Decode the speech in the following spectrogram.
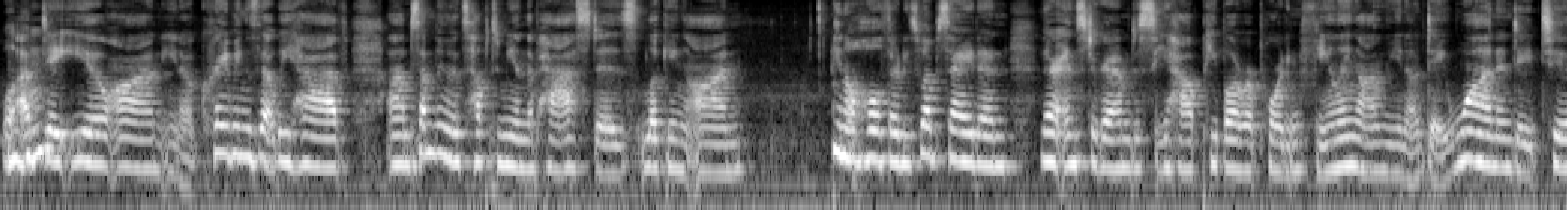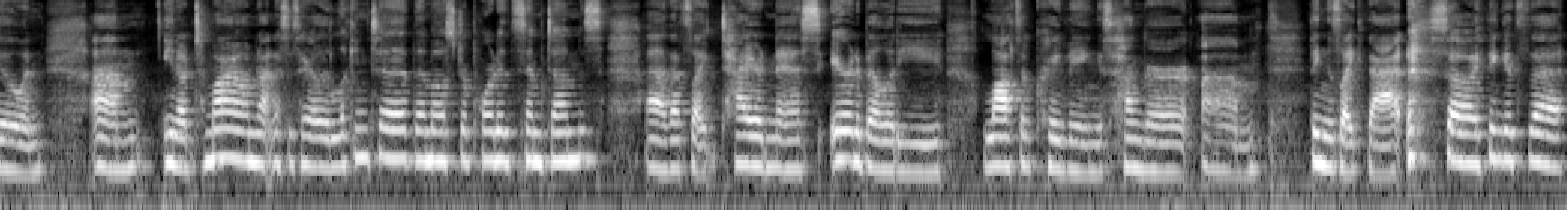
We'll mm-hmm. update you on you know cravings that we have. Um, something that's helped me in the past is looking on you know whole 30's website and their instagram to see how people are reporting feeling on you know day one and day two. And um, you know tomorrow i'm not necessarily looking to the most reported symptoms. Uh, that's like tiredness irritability lots of cravings hunger um, things like that. So i think it's the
